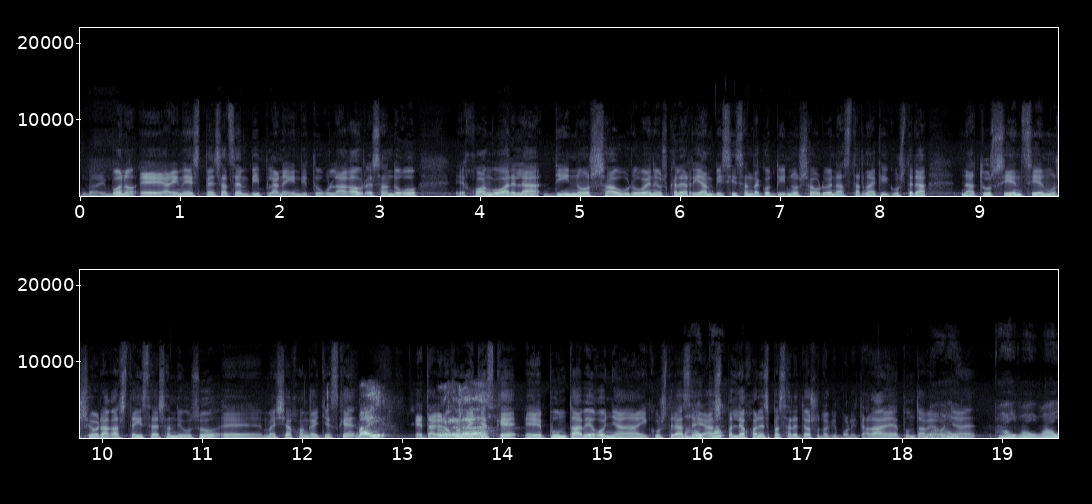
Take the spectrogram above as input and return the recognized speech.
Bai, bueno, eh, ari naiz pensatzen bi plan egin ditugula gaur, esan dugu eh, joango garela dinosauruen, Euskal Herrian bizi izandako dinosauruen aztarnak ikustera Naturzientzien Museora, gazteiza esan diguzu, eh, maixa, joan gaitezke, Bai, eta gero joan horrela da. gaitezke eh, punta begoña ikustera, ze Baita. aspaldia joan espazarete oso toki polita da, eh, punta begoña, eh? bai, bai, bai,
